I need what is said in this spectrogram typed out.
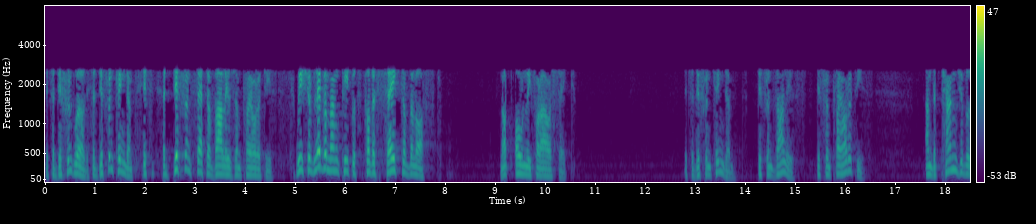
It's a different world. It's a different kingdom. It's a different set of values and priorities. We should live among people for the sake of the lost, not only for our sake. It's a different kingdom, different values, different priorities. And the tangible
